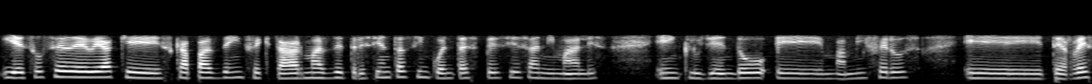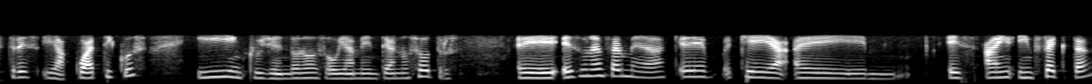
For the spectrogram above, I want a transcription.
y eso se debe a que es capaz de infectar más de 350 especies animales, e incluyendo eh, mamíferos eh, terrestres y acuáticos, y incluyéndonos obviamente a nosotros. Eh, es una enfermedad que, que eh, es, infecta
